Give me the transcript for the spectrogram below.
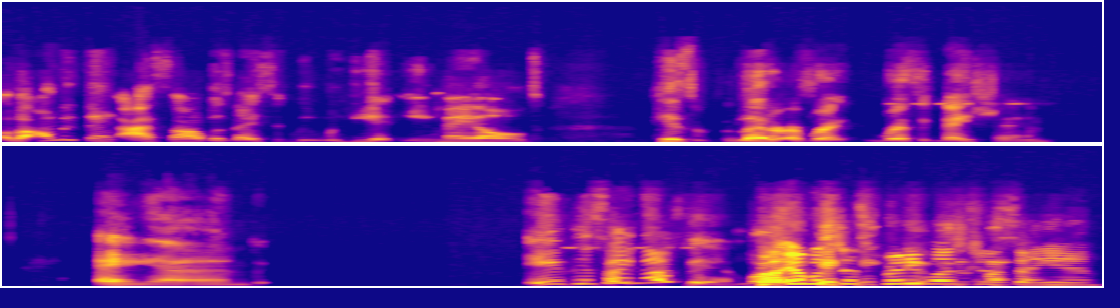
the only thing I saw was basically when he had emailed his letter of re- resignation, and it didn't say nothing. Like, well, it was just pretty it, much just, just like, saying.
